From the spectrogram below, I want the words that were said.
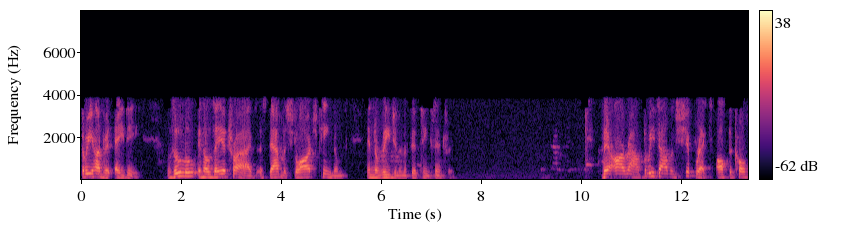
300 AD. Zulu and Xhosa tribes established large kingdoms in the region in the 15th century. There are around 3,000 shipwrecks off the coast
